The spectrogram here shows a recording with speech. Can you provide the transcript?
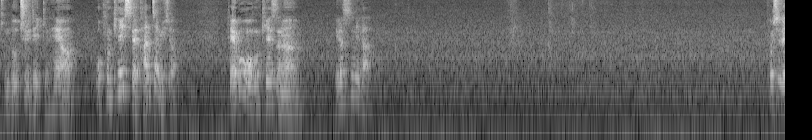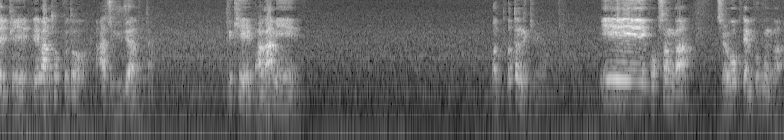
좀 노출이 되어 있긴 해요. 오픈 케이스의 단점이죠. 대부분 오픈 케이스는 이렇습니다. 보시다시피 일반 토크도 아주 유려합니다. 특히 마감이 어, 어떤 느낌이에요? 이 곡선과 절곡된 부분과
